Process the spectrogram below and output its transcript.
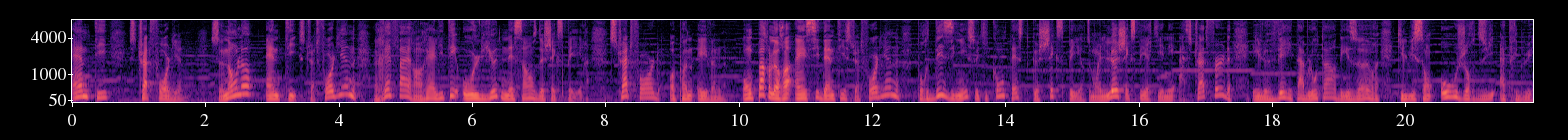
anti-Stratfordian. Ce nom-là, Anti-Stratfordian, réfère en réalité au lieu de naissance de Shakespeare, Stratford-upon-Avon. On parlera ainsi d'anti-Stratfordian pour désigner ceux qui contestent que Shakespeare, du moins le Shakespeare qui est né à Stratford, est le véritable auteur des œuvres qui lui sont aujourd'hui attribuées.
